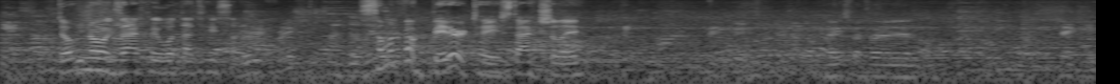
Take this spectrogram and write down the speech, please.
Yes. Don't know exactly what that tastes like. Very fresh. It's Somewhat of a bitter taste, actually. Thanks, my friend. Thank you.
